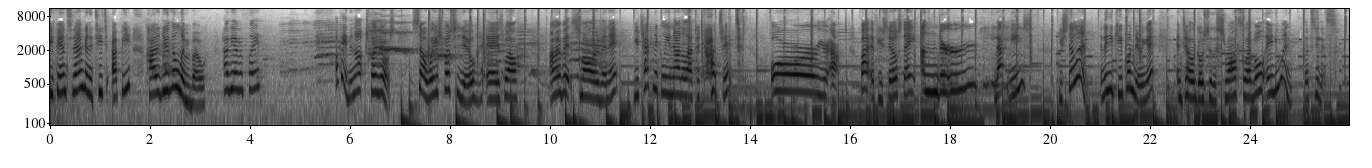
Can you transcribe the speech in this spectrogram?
Uppie fans, today I'm going to teach Uppie how to do the limbo. Have you ever played? Okay, then I'll explain the rules. So what you're supposed to do is, well, I'm a bit smaller than it. You're technically not allowed to touch it or you're out. But if you still stay under, that means you're still in. And then you keep on doing it until it goes to the smallest level and you win. Let's do this.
